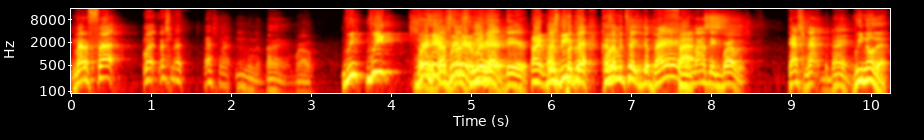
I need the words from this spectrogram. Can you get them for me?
matter of fact, like, that's not that's not even the band, bro. we we So we're here, let's, we're let's here, leave we're that here. there. Like let's put B- that because let me tell you, the band Facts. is my big brothers. That's not the band. we know that.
